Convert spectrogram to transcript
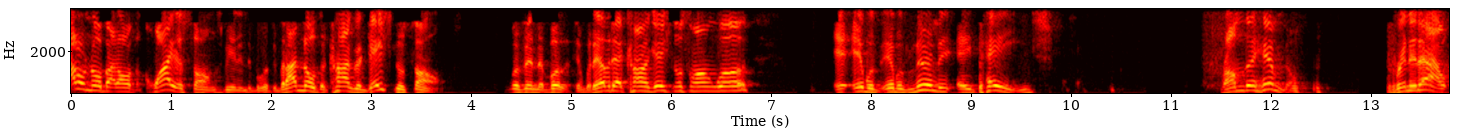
I don't know about all the choir songs being in the bulletin, but I know the congregational songs was in the bulletin. Whatever that congregational song was, it, it was it was literally a page from the hymnal, printed out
